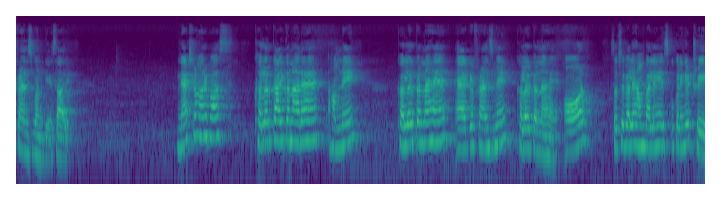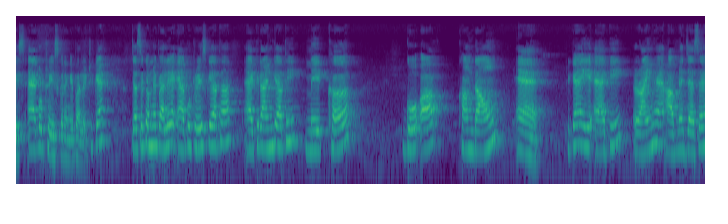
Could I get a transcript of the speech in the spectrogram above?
फ्रेंड्स बन गए सारे. नेक्स्ट हमारे पास कलर का आइकन आ रहा है, हमने कलर करना है ए के फ्रेंड्स में कलर करना है। और सबसे पहले हम पहले इसको करेंगे ट्रेस ए को ट्रेस करेंगे पहले, ठीक है? जैसे कि हमने पहले ए को ट्रेस किया था ए की राइम क्या थी? मेक ख गो अप कम डाउन ए ठीक है? ये ए की राइम है, आपने जैसे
